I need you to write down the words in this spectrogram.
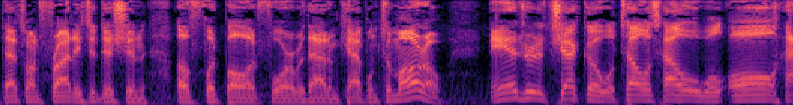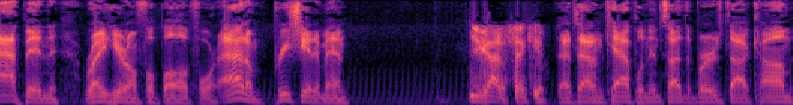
That's on Friday's edition of Football at Four with Adam Caplan. Tomorrow, Andrew DeCecco will tell us how it will all happen right here on Football at Four. Adam, appreciate it, man. You got it. Thank you. That's Adam Caplan, InsideTheBirds.com,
